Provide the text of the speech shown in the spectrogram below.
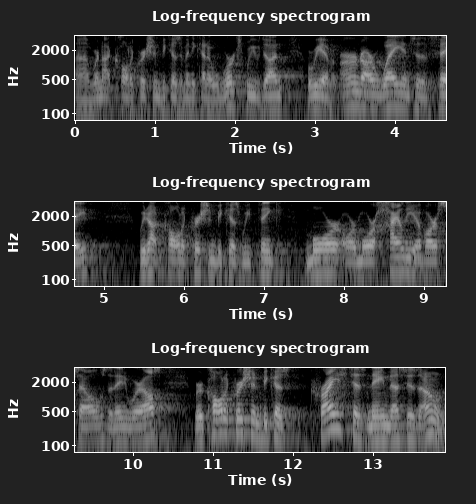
Uh, we're not called a Christian because of any kind of works we've done where we have earned our way into the faith. We're not called a Christian because we think more or more highly of ourselves than anywhere else. We're called a Christian because Christ has named us his own.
